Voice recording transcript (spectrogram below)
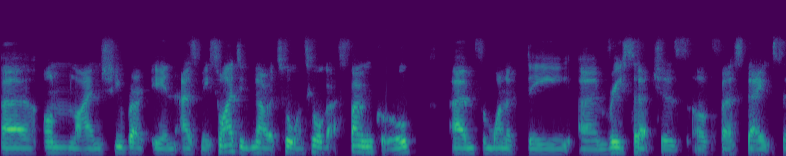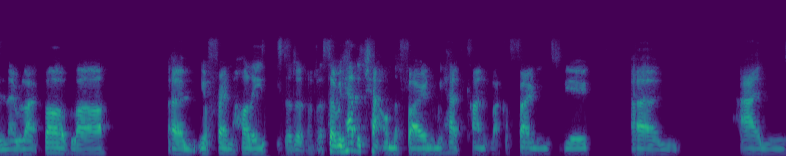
uh, online. She wrote in as me, so I didn't know at all until I got a phone call um, from one of the um, researchers of first dates, and they were like, blah blah um, your friend Holly. So we had a chat on the phone. and We had kind of like a phone interview, um, and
